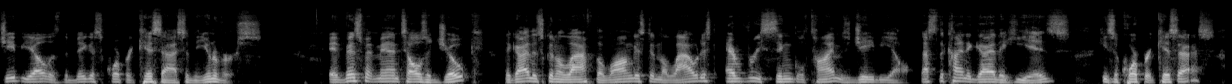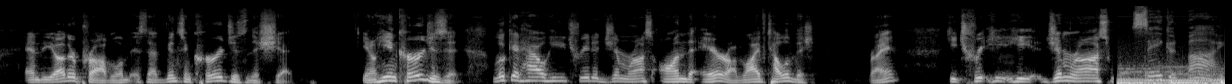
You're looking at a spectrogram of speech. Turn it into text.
JBL is the biggest corporate kiss ass in the universe. If Vince McMahon tells a joke, the guy that's going to laugh the longest and the loudest every single time is JBL. That's the kind of guy that he is. He's a corporate kiss ass. And the other problem is that Vince encourages this shit. You know, he encourages it. Look at how he treated Jim Ross on the air on live television, right? He treat he he Jim Ross Say goodbye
